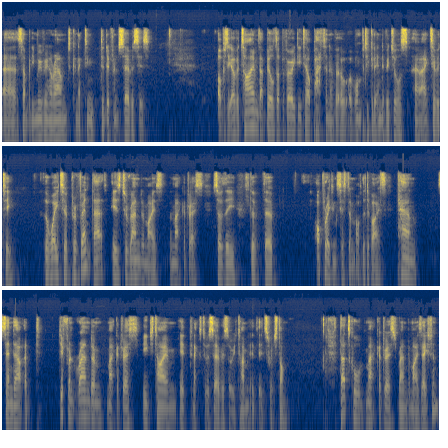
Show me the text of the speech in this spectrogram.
uh, somebody moving around, connecting to different services. Obviously, over time, that builds up a very detailed pattern of, of one particular individual's uh, activity. The way to prevent that is to randomize the MAC address. So the, the, the operating system of the device can send out a different random MAC address each time it connects to a service or each time it, it's switched on. That's called MAC address randomization.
